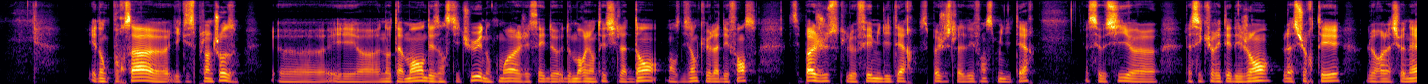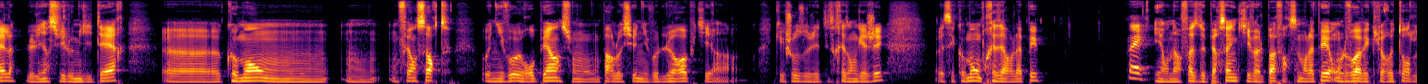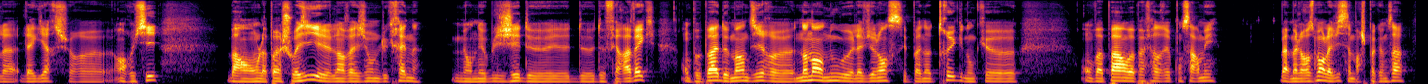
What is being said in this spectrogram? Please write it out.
Et donc pour ça, il existe plein de choses. Euh, et euh, notamment des instituts. Et donc moi, j'essaye de, m'orienter aussi là-dedans en se disant que la défense, c'est pas juste le fait militaire, c'est pas juste la défense militaire, c'est aussi euh, la sécurité des gens, la sûreté, le relationnel, le lien civilo-militaire, comment on, fait en sorte au niveau européen, si on parle aussi au niveau de l'Europe, qui est quelque chose où j'étais très engagé, c'est comment on préserve la paix. Et on est en face de personnes qui veulent pas forcément la paix. On le voit avec le retour de la, de la guerre sur, en Russie bah, on l'a pas choisi, l'invasion de l'Ukraine, mais on est obligé de, de, faire avec. On peut pas demain dire euh, non, non, nous, la violence, c'est pas notre truc, donc euh, on va pas on va pas faire de réponse armée. Bah, malheureusement, la vie, ça marche pas comme ça.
